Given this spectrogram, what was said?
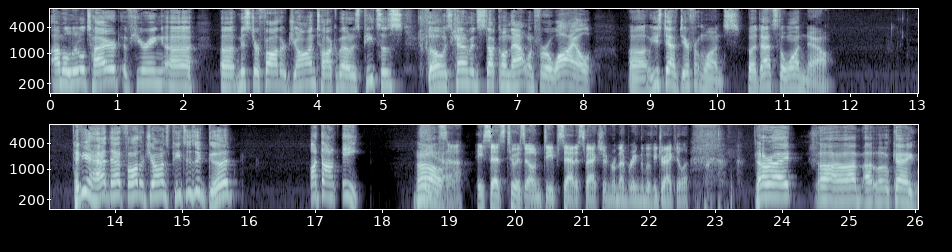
I'm a little tired of hearing uh, uh, Mr. Father John talk about his pizzas, though it's kind of been stuck on that one for a while. Uh, we used to have different ones, but that's the one now. Have you had that Father John's pizza? Is it good? I don't eat Oh, pizza. He says to his own deep satisfaction, remembering the movie Dracula. all right. Uh, I'm, uh, okay.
